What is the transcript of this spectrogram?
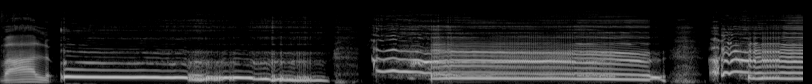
Wale. Äh. Äh. Äh.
